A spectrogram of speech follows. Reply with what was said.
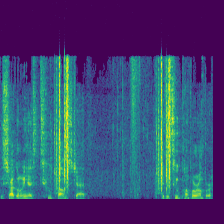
This shotgun only has two pumps, chat. It's a two pumper rumper.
